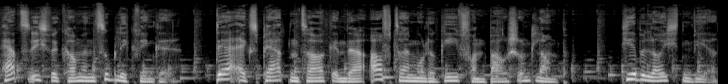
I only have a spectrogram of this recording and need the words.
Herzlich willkommen zu Blickwinkel, der Expertentalk in der Ophthalmologie von Bausch und Lomb. Hier beleuchten wir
